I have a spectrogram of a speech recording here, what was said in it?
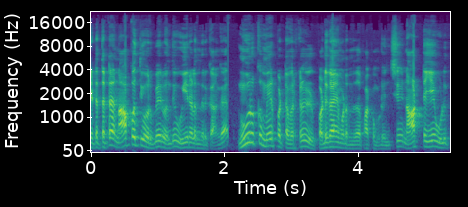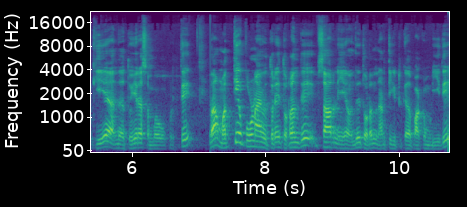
கிட்டத்தட்ட நாற்பத்தி ஒரு பேர் வந்து உயிரிழந்திருக்காங்க. நூறுக்கும் மேற்பட்டவர்கள் படுகாயமடைந்ததை பார்க்க முடிஞ்சு நாட்டையே உலுக்கிய அந்த துயர சம்பவம் குறித்து தான் மத்திய புலனாய்வுத்துறை தொடர்ந்து விசாரணையை வந்து தொடர்ந்து நடத்திக்கிட்டு இருக்கிறத பார்க்க முடியுது.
